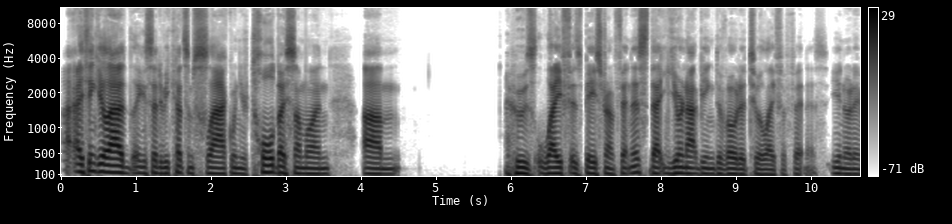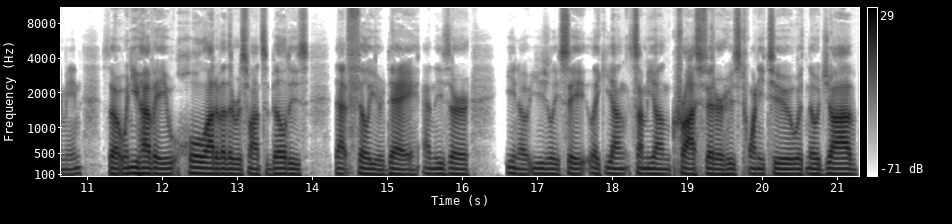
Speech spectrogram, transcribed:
I think you're allowed, like I said, to be cut some slack when you're told by someone. Um, whose life is based around fitness that you're not being devoted to a life of fitness. You know what I mean? So when you have a whole lot of other responsibilities that fill your day, and these are, you know, usually say like young some young CrossFitter who's 22 with no job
